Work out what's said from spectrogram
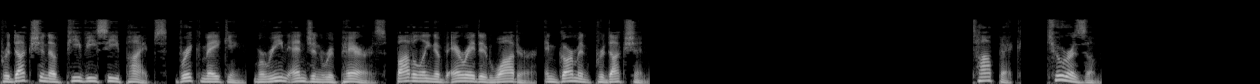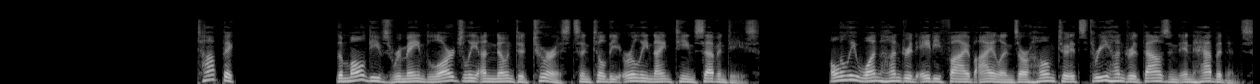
production of PVC pipes, brick making, marine engine repairs, bottling of aerated water, and garment production. Tourism The Maldives remained largely unknown to tourists until the early 1970s. Only 185 islands are home to its 300,000 inhabitants.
